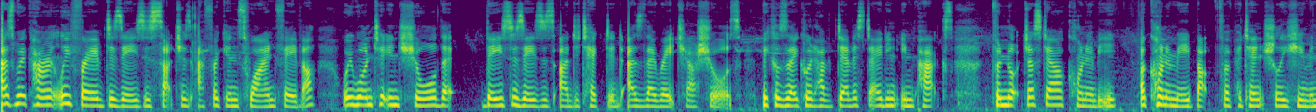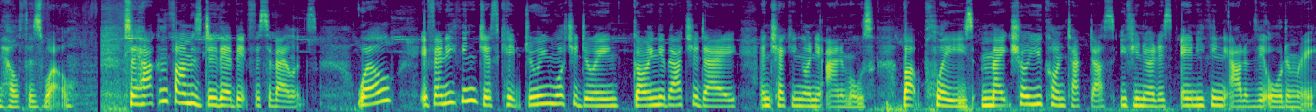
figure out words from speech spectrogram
As we're currently free of diseases such as African swine fever, we want to ensure that these diseases are detected as they reach our shores because they could have devastating impacts for not just our economy, economy but for potentially human health as well. So how can farmers do their bit for surveillance? Well, if anything, just keep doing what you're doing, going about your day and checking on your animals. But please make sure you contact us if you notice anything out of the ordinary.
